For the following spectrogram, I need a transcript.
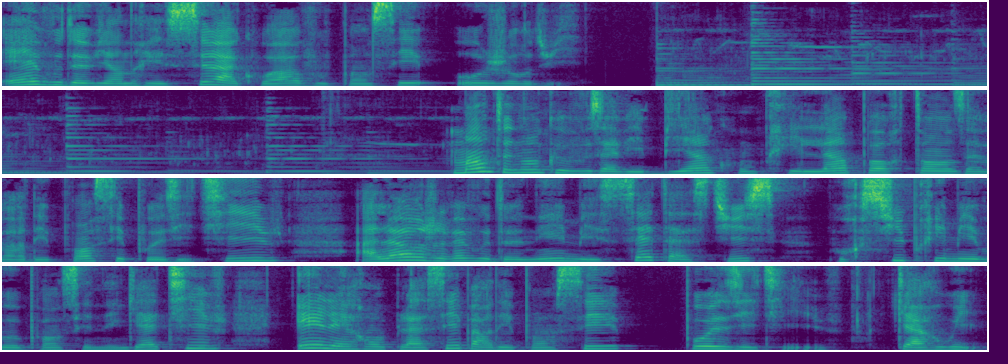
et vous deviendrez ce à quoi vous pensez aujourd'hui. Maintenant que vous avez bien compris l'importance d'avoir des pensées positives, alors je vais vous donner mes 7 astuces pour supprimer vos pensées négatives et les remplacer par des pensées positives. Car oui,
